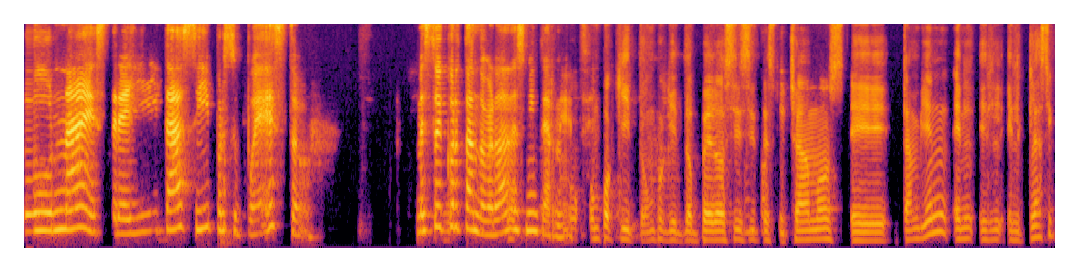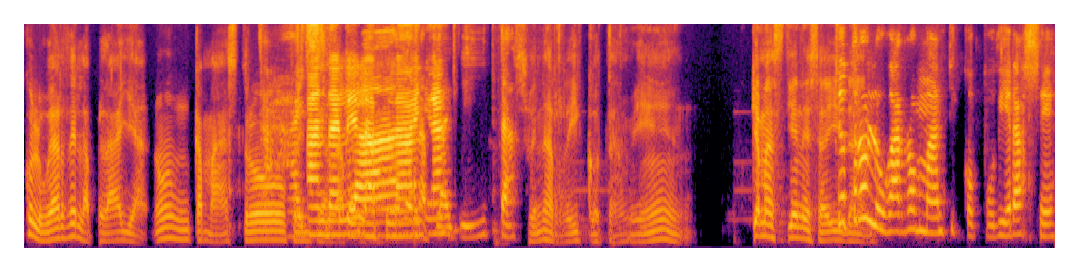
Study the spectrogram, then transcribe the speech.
luna, estrellita, sí, por supuesto. Me estoy cortando, ¿verdad? Es mi internet. Un poquito, un poquito, pero sí, sí te escuchamos. Eh, también el, el- el clásico lugar de la playa, ¿no? Un camastro. Ay, a ándale, la playa. playita. Suena rico también. ¿Qué más tienes ahí? ¿Qué otro Dan? lugar romántico pudiera ser?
